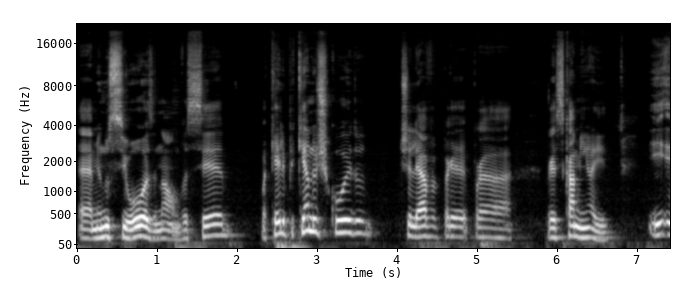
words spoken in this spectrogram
é, minucioso. Não, você, aquele pequeno descuido te leva para esse caminho aí. E-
